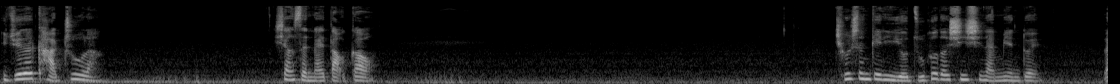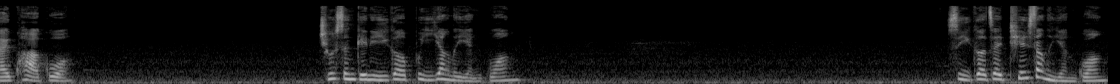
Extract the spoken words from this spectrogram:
你觉得卡住了？向神来祷告，求神给你有足够的信心来面对，来跨过。求神给你一个不一样的眼光。是一个在天上的眼光，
